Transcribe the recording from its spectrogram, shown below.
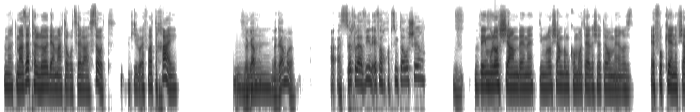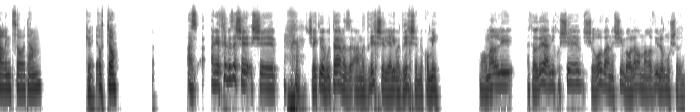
זאת אומרת, מה זה אתה לא יודע מה אתה רוצה לעשות? כאילו, איפה אתה חי? לגמרי, לגמרי. אז צריך להבין איפה אנחנו מחפשים את האושר. ואם הוא לא שם באמת, אם הוא לא שם במקומות האלה שאתה אומר, אז איפה כן אפשר למצוא אותם? כן. אותו. אז אני אתחיל בזה שהייתי בבוטן, אז המדריך שלי, היה לי מדריך שם, מקומי. הוא אמר לי, אתה יודע, אני חושב שרוב האנשים בעולם המערבי לא מאושרים.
